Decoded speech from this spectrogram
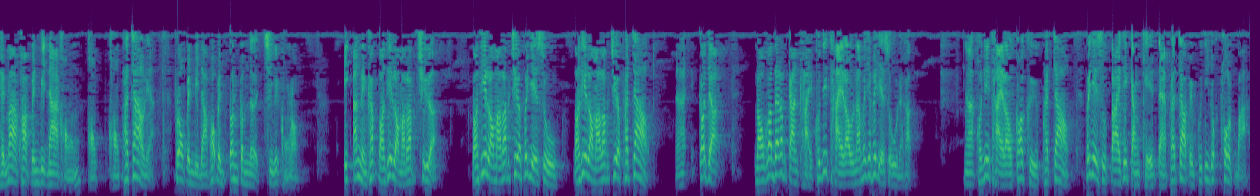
เห็นว่าความเป็นบิดาของของของพระเจ้าเนี่ย พระองค์เป็นบิดาเพราะเป็นต้นกำเนิดชีวิตของเรา อีกอันหนึ่งครับ ตอนที่เรามารับเชื่อ ตอนที่เรามารับเชื่อพระเยซู ตอนที่เรามารับเชื่อพระเจ้านะก็จะเราก็ได้รับการไถ่คนที่ไถ่เรานะ ไม่ใช่พระเยซูนะครับนะคนที่ไถ่เราก็คือพระเจ้า พระเยซูตายที่กังเขนแต่พระเจ้าเป็นผู้ที่ยกโทษบาป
